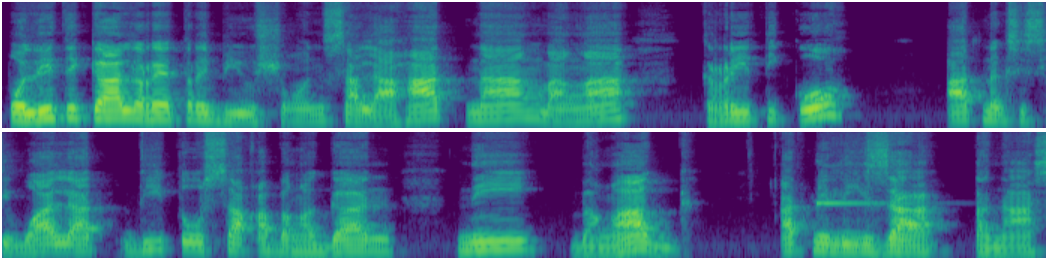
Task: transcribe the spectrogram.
Political retribution sa lahat ng mga kritiko at nagsisiwalat dito sa kabangagan ni Bangag at ni Liza Tanas.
